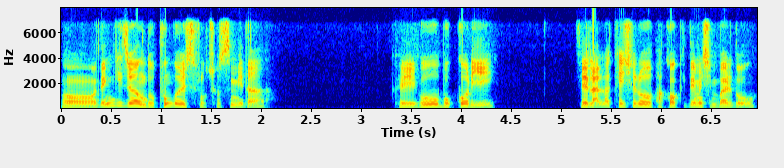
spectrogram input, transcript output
어, 냉기 저항 높은 거일수록 좋습니다. 그리고 목걸이 이제 랄라캐시로 바꿨기 때문에 신발도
